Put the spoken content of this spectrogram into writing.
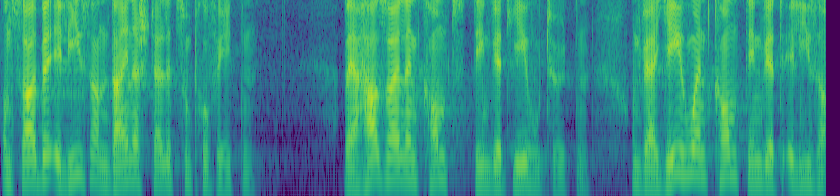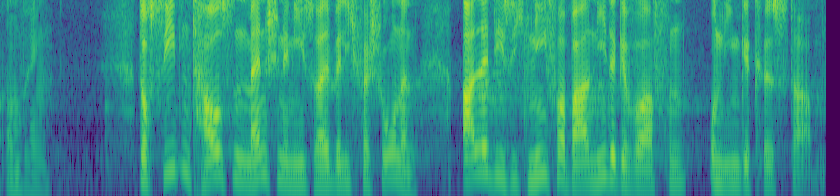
und salbe Elisa an deiner Stelle zum Propheten. Wer Hazael entkommt, den wird Jehu töten. Und wer Jehu entkommt, den wird Elisa umbringen. Doch 7000 Menschen in Israel will ich verschonen, alle, die sich nie vor Baal niedergeworfen und ihn geküsst haben.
